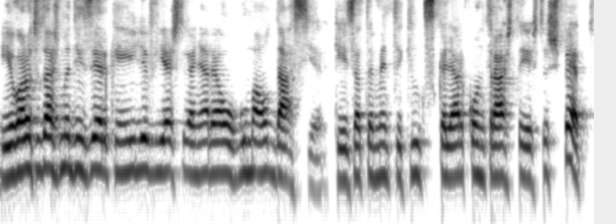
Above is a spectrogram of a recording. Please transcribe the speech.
E agora tu dás-me a dizer que em Ilha vieste ganhar alguma audácia, que é exatamente aquilo que se calhar contrasta este aspecto.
